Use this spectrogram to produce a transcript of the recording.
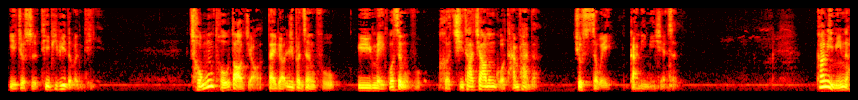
也就是 TPP 的问题。从头到脚代表日本政府与美国政府和其他加盟国谈判的，就是这位甘利明先生。甘利明呢，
